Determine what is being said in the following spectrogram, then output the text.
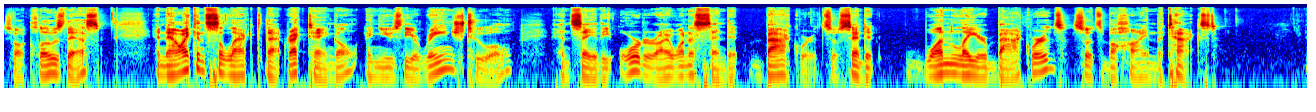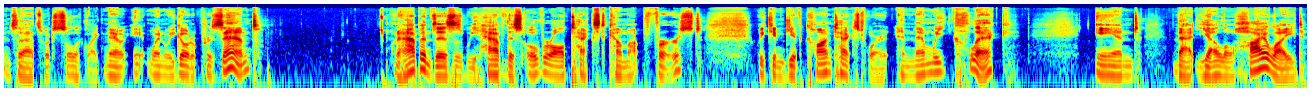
So I'll close this and now I can select that rectangle and use the arrange tool and say the order I want to send it backwards. So send it one layer backwards so it's behind the text. And so that's what it'll look like. Now when we go to present, what happens is, is we have this overall text come up first. We can give context for it and then we click and that yellow highlight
